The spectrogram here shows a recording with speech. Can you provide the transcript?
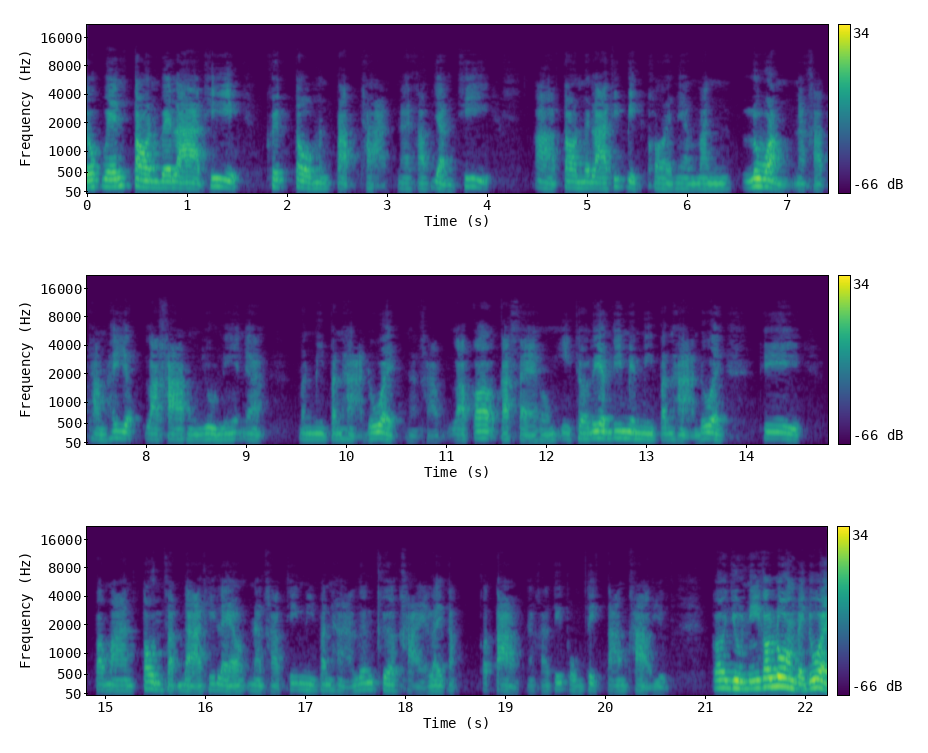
ยกเว้นตอนเวลาที่คริปโตมันปรับฐานนะครับ อย่างที่ตอนเวลาที่บิตคอยเนี่ยมันล่วงนะครับทำให้ราคาของยูนิเนี่ยมันมีปัญหาด้วยนะครับ แล้วก็กระแสของอีเทเรียมที่มันมีปัญหาด้วยที่ประมาณต้นสัปดาห์ที่แล้วนะครับ ที่มีปัญหาเรื่องเครือข่ายอะไรก็ตามนะครับ ที่ผมติดตามข่าวอยู่ ก็ยูนี้ก็ล่วงไปด้วย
